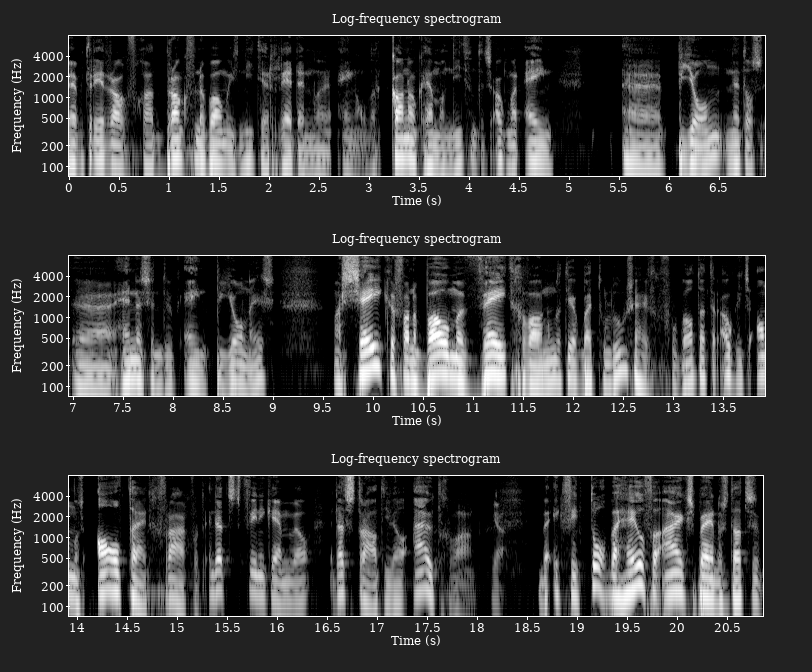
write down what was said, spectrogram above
hebben het er eerder over gehad, Brank van der Boom is niet de reddende engel. Dat kan ook helemaal niet, want het is ook maar één eh, pion. Net als eh Henderson natuurlijk één pion is. Maar zeker Van de Bomen weet gewoon, omdat hij ook bij Toulouse heeft gevoetbald, dat er ook iets anders altijd gevraagd wordt. En dat vind ik hem wel, dat straalt hij wel uit gewoon. Ja. Maar Ik vind toch bij heel veel Ajax-spelers dat ze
